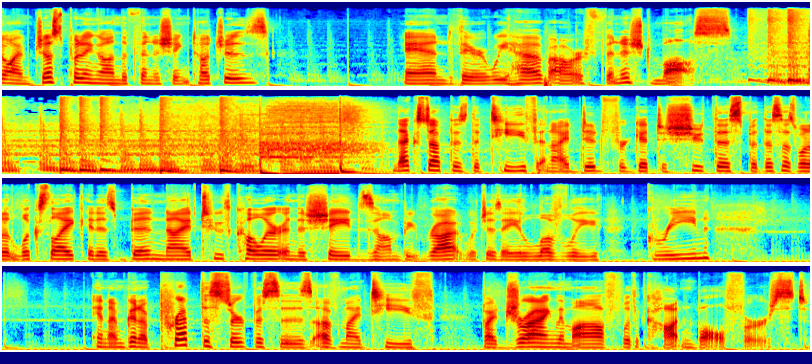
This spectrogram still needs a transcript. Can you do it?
So I'm just putting on the finishing touches, and there we have our finished moss. Next up is the teeth, and I did forget to shoot this, but this is what it looks like. It is Ben Nye Tooth Color in the shade Zombie Rot, which is a lovely green. And I'm going to prep the surfaces of my teeth by drying them off with a cotton ball first.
